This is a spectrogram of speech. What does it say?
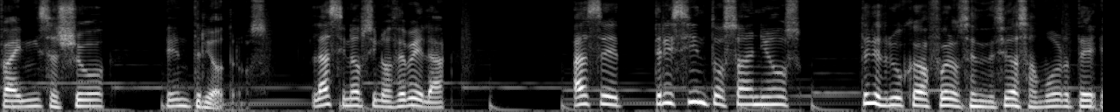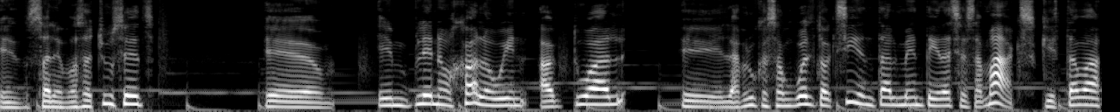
Vanessa Shaw, entre otros la sinopsis nos devela, hace 300 años, tres brujas fueron sentenciadas a muerte en Salem, Massachusetts. Eh, en pleno Halloween actual, eh, las brujas han vuelto accidentalmente gracias a Max, que estaba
